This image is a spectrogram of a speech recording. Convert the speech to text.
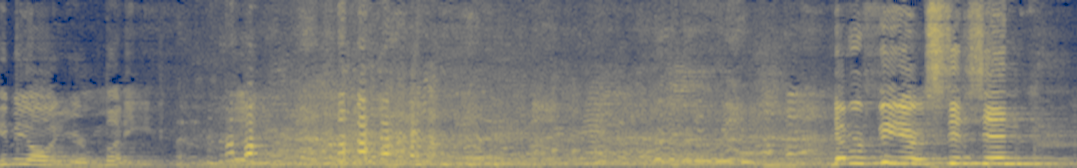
Give me all your money. Never fear, citizen.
